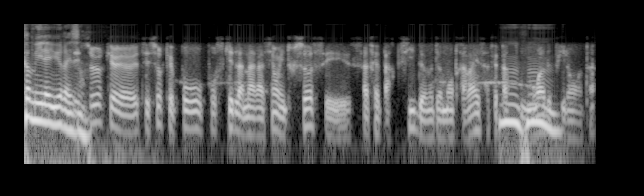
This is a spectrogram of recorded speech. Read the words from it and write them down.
comme il a eu raison. C'est sûr que c'est sûr que pour, pour ce qui est de la narration et tout ça, c'est ça fait partie de, de mon travail, ça fait partie de moi mhm. depuis longtemps.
